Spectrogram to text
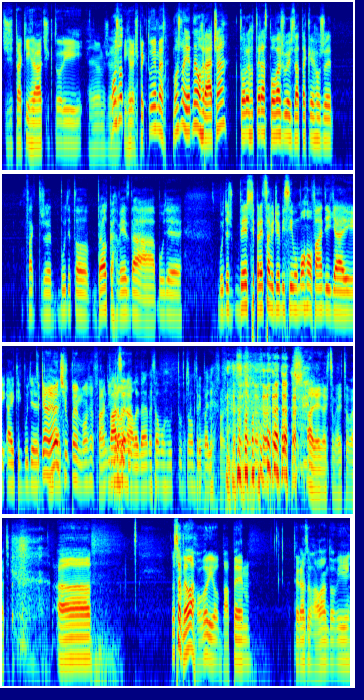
Čiže takí hráči, ktorí, ja neviem, že Možno- ich rešpektujeme, možno jedného hráča, ktorého teraz považuješ za takého, že fakt, že bude to veľká hviezda a bude budeš, vieš si predstaviť, že by si mu mohol fandiť aj, aj keď bude tak ja neviem, či úplne môžem fandiť, v Arsenále, dajme tomu tu, v tom Tak prípade. fandiť. A nie, nechcem hejtovať. Uh, no sa veľa hovorí o Bapem, teraz o Halandovi,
